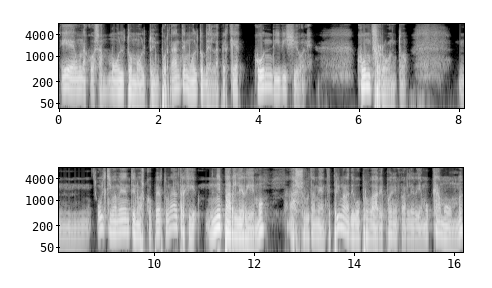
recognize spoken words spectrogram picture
E è una cosa molto molto importante, molto bella perché è condivisione, confronto Mm, ultimamente ne ho scoperto un'altra che ne parleremo assolutamente. Prima la devo provare, poi ne parleremo. Camom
